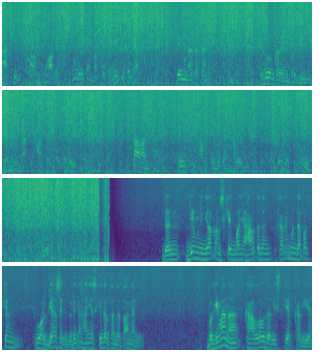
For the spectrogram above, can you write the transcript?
hakim orang soleh memberikan masukan. Ini kisahnya. Dia mengatakan, sebelum kalian pergi dan menikmati harta yang Allah berikan, saran saya, ini harusnya bukan kalian. Kerja seperti itu. Dia dan dia meninggalkan sekian banyak harta dan kalian mendapatkan luar biasa gitu dengan hanya sekitar tanda tangan gitu. Bagaimana kalau dari setiap kalian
